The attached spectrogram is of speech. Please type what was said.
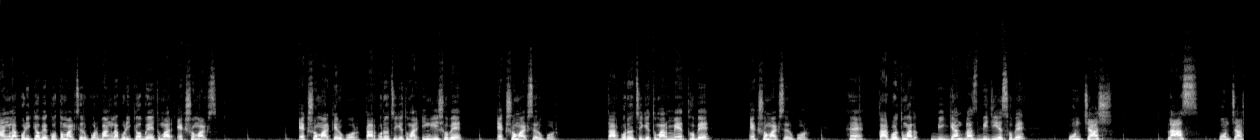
বাংলা পরীক্ষা হবে কত মার্কসের উপর? বাংলা পরীক্ষা হবে তোমার একশো মার্কস। একশো মার্কের উপর। তারপরে হচ্ছে গিয়ে তোমার ইংলিশ হবে একশো মার্কসের উপর। তারপরে হচ্ছে গিয়ে তোমার ম্যাথ হবে একশো মার্কসের উপর। হ্যাঁ তারপরে তোমার বিজ্ঞান প্লাস বিজিএস হবে পঞ্চাশ প্লাস পঞ্চাশ।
